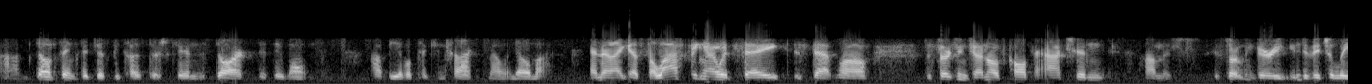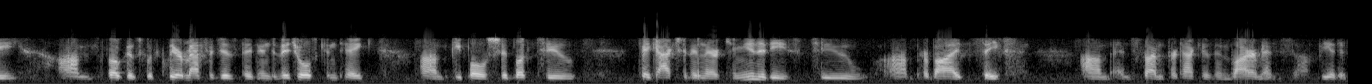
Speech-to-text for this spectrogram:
um, don't think that just because their skin is dark that they won't uh, be able to contract melanoma. And then I guess the last thing I would say is that while the Surgeon General's call to action um, is, is certainly very individually um, focused with clear messages that individuals can take, um, people should look to take action in their communities to uh, provide safe um, and sun protective environments, uh, be it at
